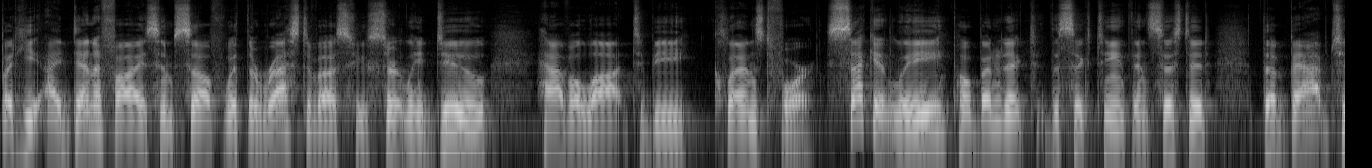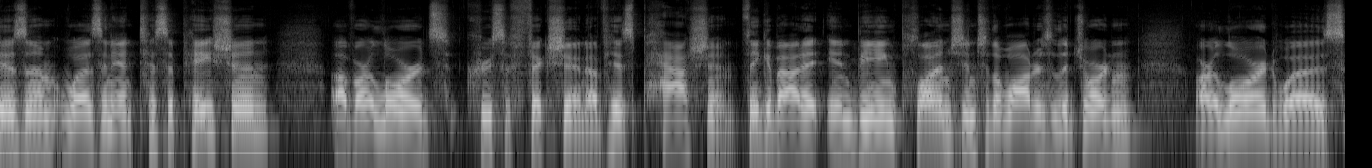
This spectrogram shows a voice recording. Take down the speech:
but he identifies himself with the rest of us who certainly do have a lot to be cleansed for. Secondly, Pope Benedict XVI insisted the baptism was an anticipation of our Lord's crucifixion, of his passion. Think about it in being plunged into the waters of the Jordan. Our Lord was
